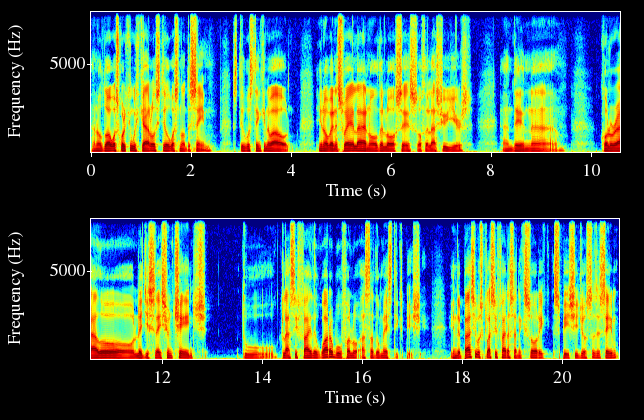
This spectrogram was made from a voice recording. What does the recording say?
and although I was working with cattle, still was not the same. Still was thinking about, you know, Venezuela and all the losses of the last few years, and then uh, Colorado legislation changed to classify the water buffalo as a domestic species. In the past, it was classified as an exotic species, just as the same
